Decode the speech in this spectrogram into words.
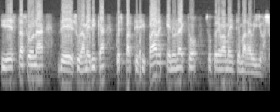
y de esta zona de Sudamérica, pues participar en un acto supremamente maravilloso.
